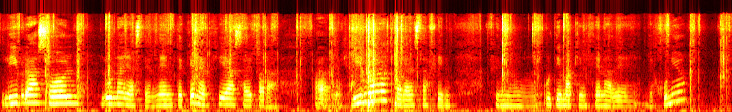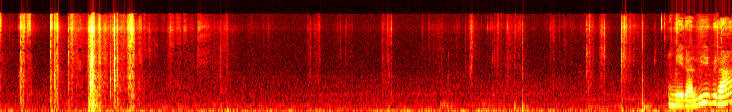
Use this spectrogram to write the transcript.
Libra, Sol, Luna y Ascendente. ¿Qué energías hay para, para los Libras, para esta fin, última quincena de, de junio? Mira, Libra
